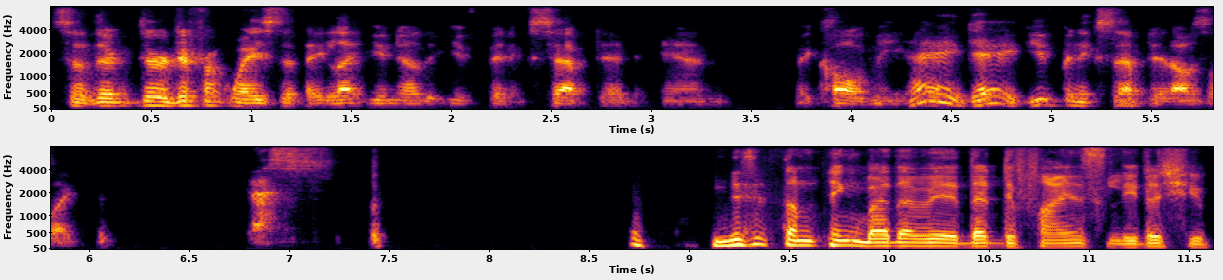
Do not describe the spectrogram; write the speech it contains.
So there, there are different ways that they let you know that you've been accepted. And they called me, "Hey, Dave, you've been accepted." I was like, "Yes, this is something by the way that defines leadership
